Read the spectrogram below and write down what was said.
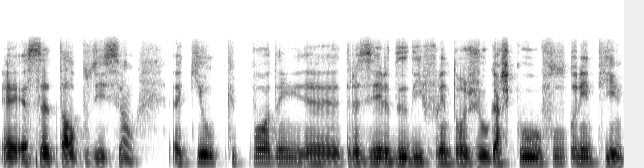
eh, essa tal posição. Aquilo que podem eh, trazer de diferente ao jogo, acho que o Florentino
